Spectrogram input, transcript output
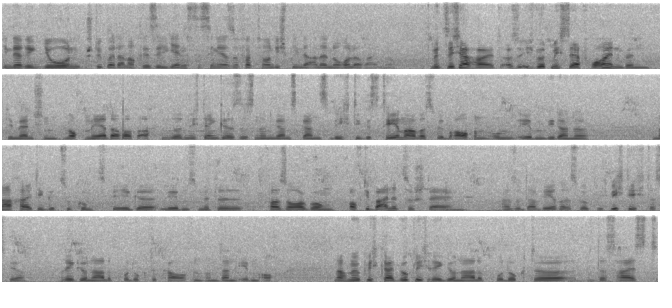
in der Region, ein Stück weit dann auch Resilienz, das sind ja so Faktoren, die spielen da alle eine Rolle rein. Ne? Mit Sicherheit. Also ich würde mich sehr freuen, wenn die Menschen noch mehr darauf achten würden. Ich denke, es ist ein ganz, ganz wichtiges Thema, was wir brauchen, um eben wieder eine nachhaltige, zukunftsfähige Lebensmittelversorgung auf die Beine zu stellen. Also da wäre es wirklich wichtig, dass wir regionale Produkte kaufen und dann eben auch nach Möglichkeit wirklich regionale Produkte. Das heißt,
